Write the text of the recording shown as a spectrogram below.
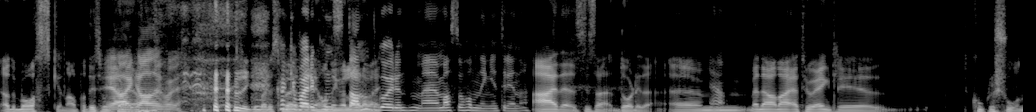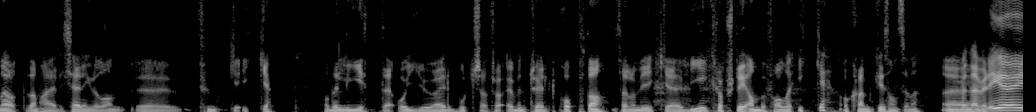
ja, du må vaske den av på et tidspunkt. Ja, sant, det kan- Du ikke bare Kan ikke det konstant gå rundt med masse honning i trynet. Nei, det syns jeg er dårlig, det. Um, Ja. Men ja, nei, jeg tror egentlig konklusjonen er at de her kjerringrådene uh, funker ikke. Og det er lite å gjøre, bortsett fra eventuelt pop, da. Selv om vi ikke Vi kroppslig anbefaler ikke å klemme kvissene sine. Uh, Men det er veldig gøy.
